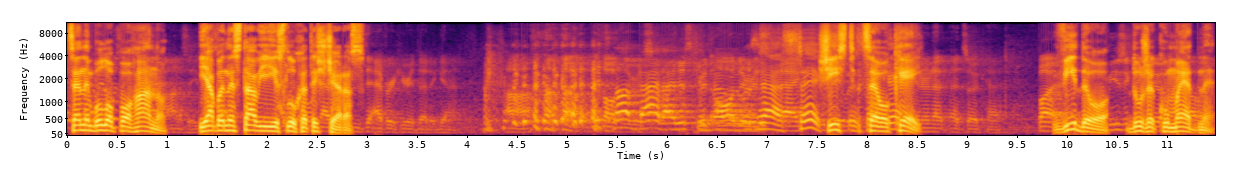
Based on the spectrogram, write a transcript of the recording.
Це не було погано. Я би не став її слухати ще раз. Uh. Шість це окей. Відео дуже кумедне.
